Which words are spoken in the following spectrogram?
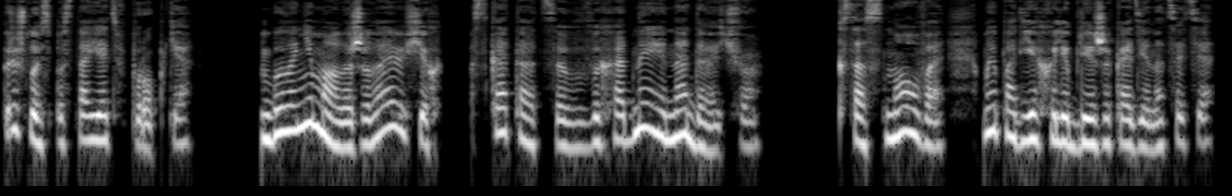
пришлось постоять в пробке. Было немало желающих скататься в выходные на дачу. К Сосново мы подъехали ближе к одиннадцати.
